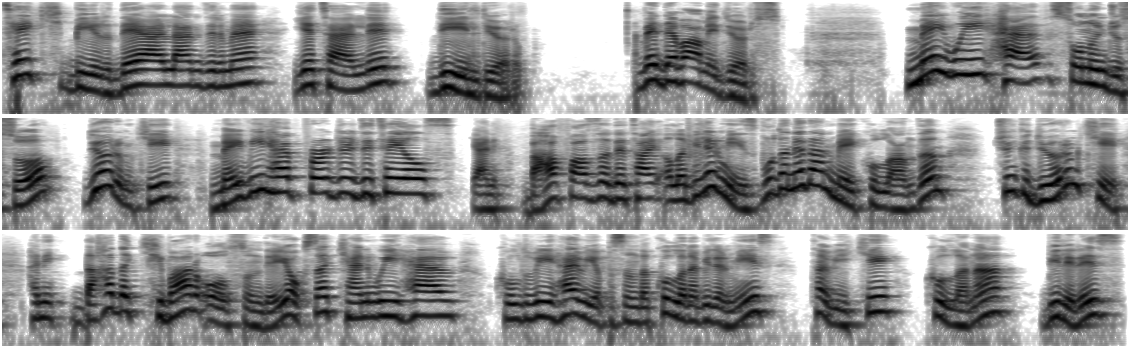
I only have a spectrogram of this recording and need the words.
Tek bir değerlendirme yeterli değil diyorum. Ve devam ediyoruz. May we have sonuncusu. Diyorum ki may we have further details? Yani daha fazla detay alabilir miyiz? Burada neden may kullandım? Çünkü diyorum ki hani daha da kibar olsun diye. Yoksa can we have, could we have yapısında kullanabilir miyiz? Tabii ki kullanabiliriz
